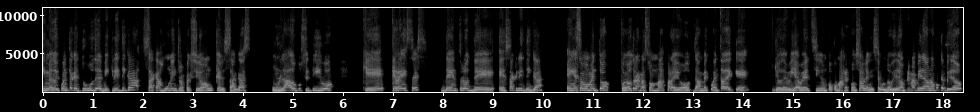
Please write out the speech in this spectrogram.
y me doy cuenta que tú de mi crítica sacas una introspección, que le sacas un lado positivo, que creces dentro de esa crítica. En ese momento fue otra razón más para yo darme cuenta de que yo debía haber sido un poco más responsable en el segundo video. En el primer video no, porque el, video,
